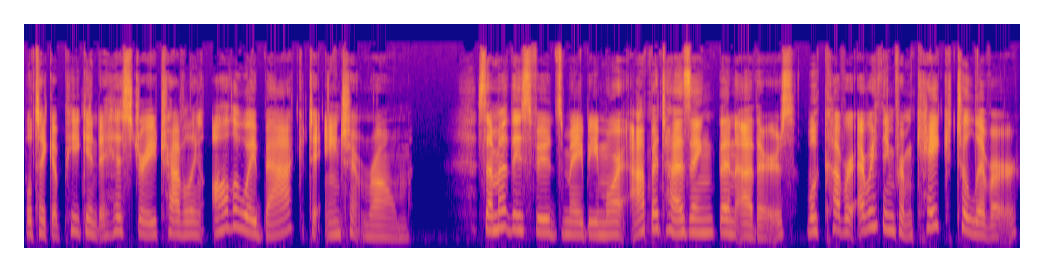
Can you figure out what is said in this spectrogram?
We'll take a peek into history, traveling all the way back to ancient Rome. Some of these foods may be more appetizing than others. We'll cover everything from cake to liver.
